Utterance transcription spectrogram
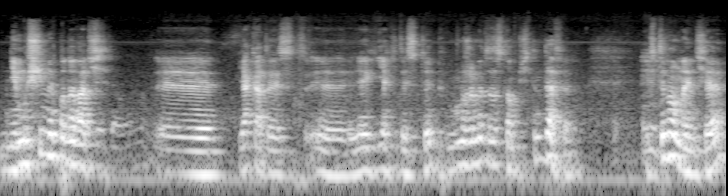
Nie musimy podawać y, jaka to jest, y, jak- jaki to jest typ, możemy to zastąpić tym defem. I w tym momencie,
